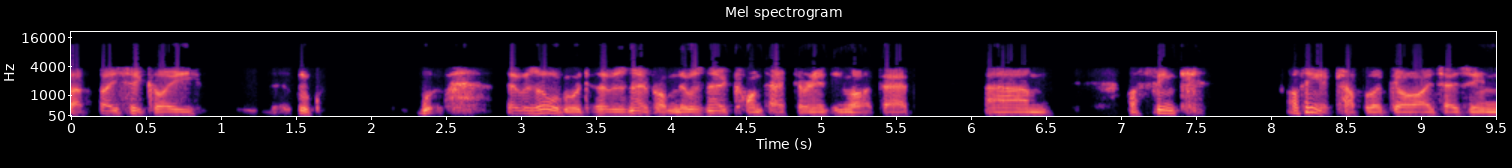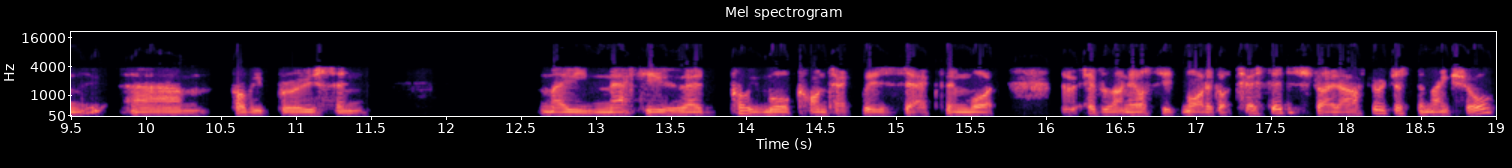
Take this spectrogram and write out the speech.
but basically, look, it was all good. There was no problem. There was no contact or anything like that. Um, I think I think a couple of guys, as in um, probably Bruce and maybe Matthew, who had probably more contact with Zak than what everyone else did, might have got tested straight after just to make sure,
